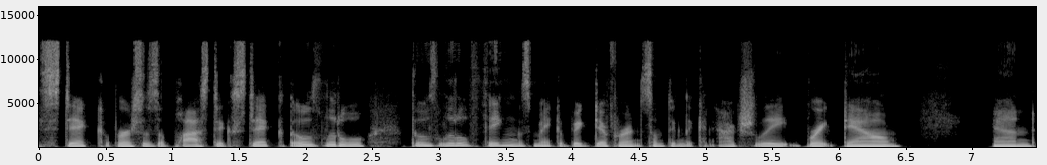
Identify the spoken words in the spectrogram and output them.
stick versus a plastic stick, those little those little things make a big difference, something that can actually break down. And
